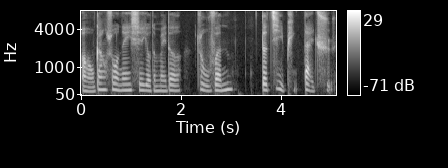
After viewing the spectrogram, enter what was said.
嗯，我刚刚说的那一些有的没的祖坟的祭品带去，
